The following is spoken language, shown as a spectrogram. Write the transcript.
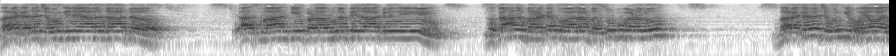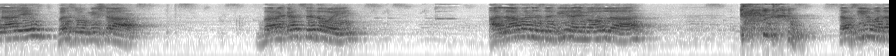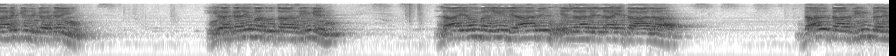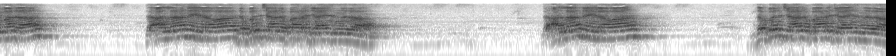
برکت چونګې دی هغه ذات چې اسمان کې پړاونه پیدا کړی نو تا د برکت والا بسو وګڼلو برکت چونګې هو یو الله دی بل څوک نشتا برکت څه دی وایي علامه نصفی رحمه الله تفسیر مدارک کې ذکر کړي یا کلمت تعظیم لا ينبغي لأحد الا لله تعالی دا تعظیم کلمه ده د الله نه علاوه د بل چا لپاره جایز نه ده د الله نه علاوه د بل چا لپاره جایز نه ده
